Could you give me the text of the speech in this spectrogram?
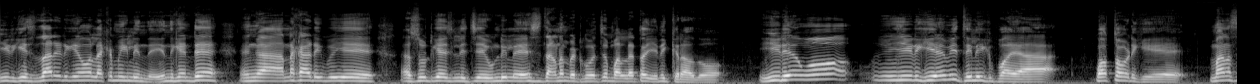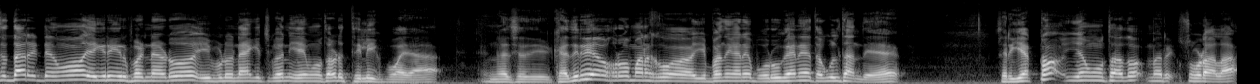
వీడికి సిద్ధారెడ్డికి ఏమో లెక్క మిగిలింది. ఎందుకంటే ఇంకా అన్నకాడికి పోయి సూట్ కేసులు ఇచ్చి ఉండిలో వేసి దండం పెట్టుకోవచ్చు మళ్ళీ ఎట్ట ఎనికి రాదు. ఈడేమో వీడికి ఏమీ తెలియకపోయా కొత్తవాడికి మన సిద్ధారెడ్డి ఏమో ఎగిరి ఎగిరి పడినాడు ఇప్పుడు నాకిచ్చుకొని ఏమవుతాడో తెలియకపోయా. ఇంకా సరి- కదిరి ఒకరో మనకు ఇబ్బందిగానే బరువుగానే తగులుతుంది. సరే ఎట్టో ఏమవుతుందో మరి చూడాలా.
